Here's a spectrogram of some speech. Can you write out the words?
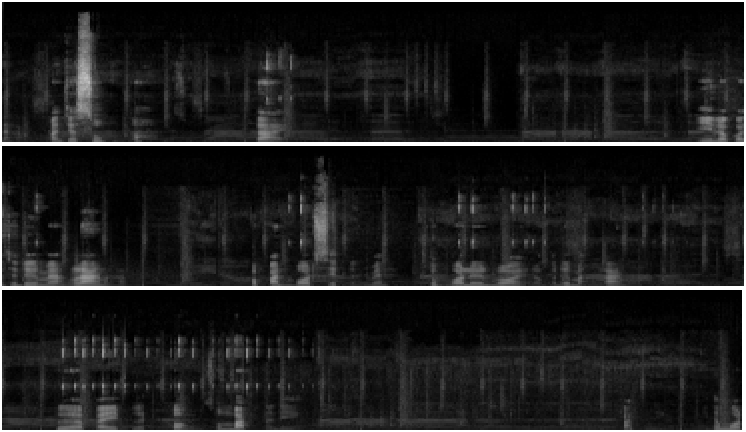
นะครับ มันจะสุ่มเนาะได้ นี้เราก็จะเดินมาข้างล่างนะครับพอปั่นบอสเสร็จแล้วใช่ไหมจบบอสเรียบร้อยเราก็เดินมาข้างล่าง พื่อไปเปิดกล่องสมบัตินั่นเองบัตรทั้งหมด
